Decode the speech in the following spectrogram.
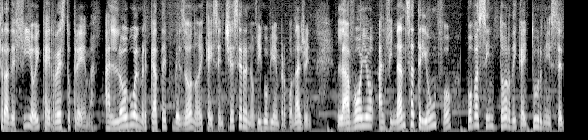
tradefioi kai restu creema. Allogu al mercate bezonoi kai senchese renovigu bien proponajoin. La voyo al finanza triunfo povas sin tordi kai turni, sed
